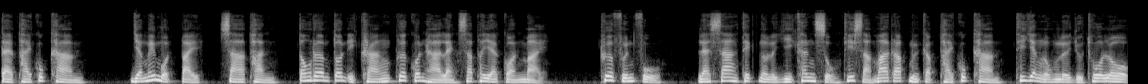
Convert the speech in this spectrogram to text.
แต่ภัยคุกคามยังไม่หมดไปสาพันธ์ ต้องเริ่มต้นอีกครั้งเพื่อค้นหาแหล่งทรัพยากรใหม่ เพื่อฟื้นฟู และสร้างเทคโนโลยีขั้นสูงที่สามารถรับมือกับภัยคุกคามที่ยังหลงเหลืออยู่ทั่วโลก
